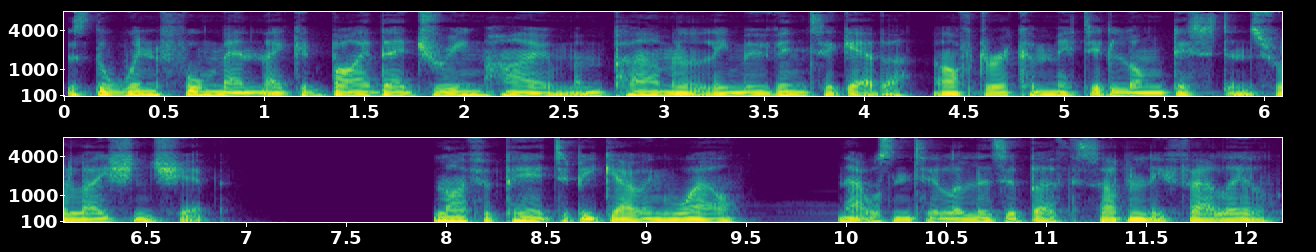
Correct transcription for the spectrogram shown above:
as the windfall meant they could buy their dream home and permanently move in together after a committed long distance relationship. Life appeared to be going well. That was until Elizabeth suddenly fell ill.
